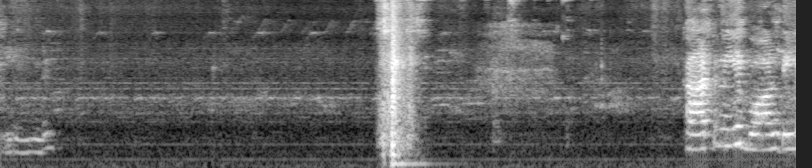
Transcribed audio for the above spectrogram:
ఇదిగోండి. కాటన్యే బాగుంటాయి.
